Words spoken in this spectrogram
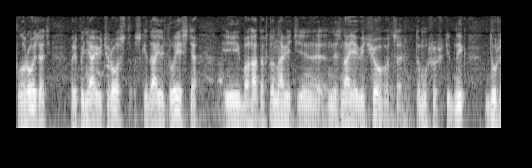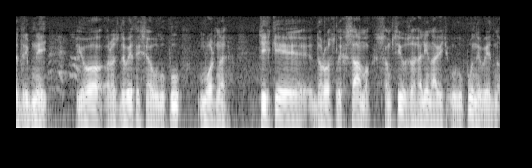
хлорозять, припиняють рост, скидають листя. І багато хто навіть е, не знає від чого це, тому що шкідник дуже дрібний. Його роздивитися у лупу можна тільки дорослих самок. Самців взагалі навіть у лупу не видно.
